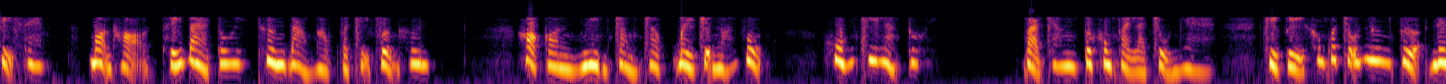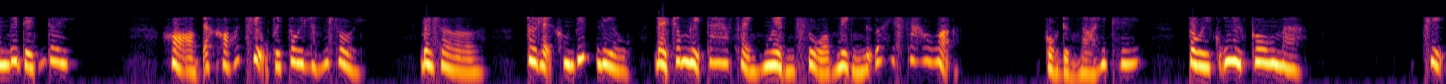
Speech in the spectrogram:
Chị xem, bọn họ thấy bà tôi thương Bảo Ngọc và chị Phượng hơn. Họ còn nhìn chòng chọc bày chuyện nói vụng, huống chi là tôi. Và chăng tôi không phải là chủ nhà, chỉ vì không có chỗ nương tựa nên mới đến đây. Họ đã khó chịu với tôi lắm rồi. Bây giờ tôi lại không biết điều để cho người ta phải nguyền rủa mình nữa hay sao ạ? Cô đừng nói thế, tôi cũng như cô mà. Chị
